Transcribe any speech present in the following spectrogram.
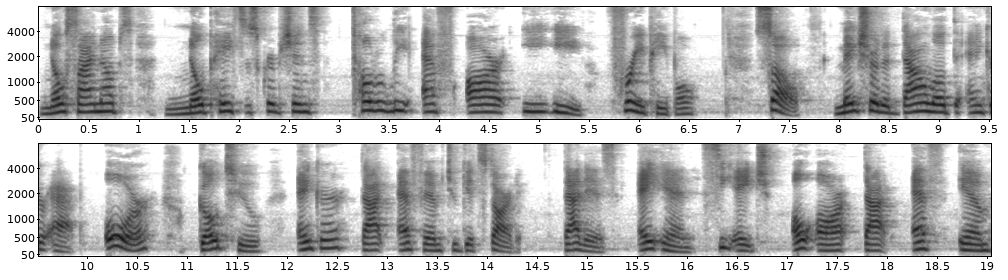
no signups, no paid subscriptions, totally F R E E, free people. So make sure to download the Anchor app or go to anchor.fm to get started. That is A N C H O R dot FM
